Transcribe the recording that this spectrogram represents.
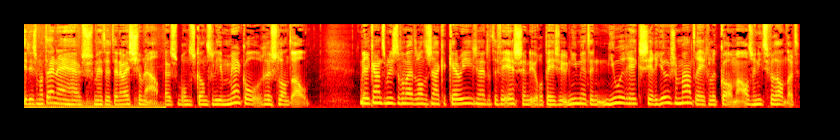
Dit is Martijn Nijhuis met het NOS-journaal. Bondskanselier Merkel Rusland al. Amerikaanse minister van Buitenlandse Zaken Kerry zei dat de VS en de Europese Unie met een nieuwe reeks serieuze maatregelen komen als er niets verandert.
